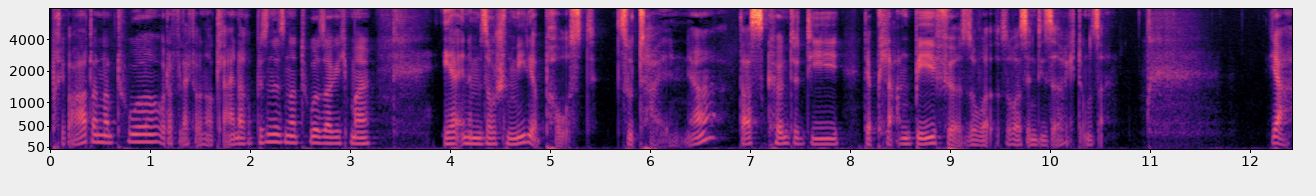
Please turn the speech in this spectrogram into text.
privater Natur oder vielleicht auch noch kleinere Business-Natur, sage ich mal, eher in einem Social-Media-Post zu teilen. Ja, das könnte die, der Plan B für sowas, sowas in dieser Richtung sein. Ja,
